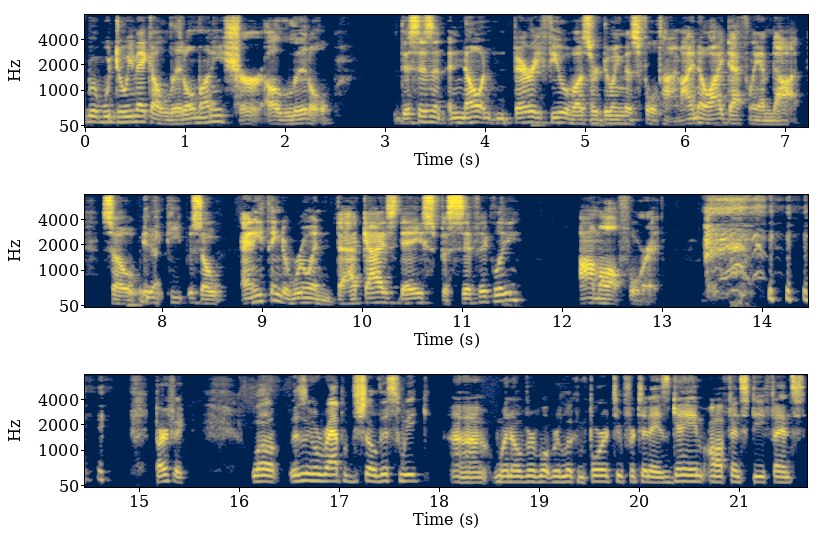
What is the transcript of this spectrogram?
w- do we make a little money? Sure, a little. This isn't. No, very few of us are doing this full time. I know I definitely am not. So if Yeah. people, so anything to ruin that guy's day specifically, I'm all for it. Perfect. Well, this is going to wrap up the show this week. Uh, went over what we're looking forward to for today's game offense, defense,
